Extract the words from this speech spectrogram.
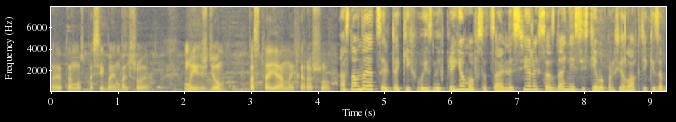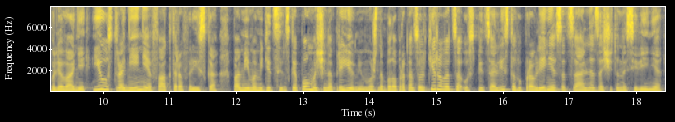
Поэтому спасибо им большое. Мы их ждем постоянно и хорошо. Основная цель таких выездных приемов в социальной сфере – создание системы профилактики заболеваний и устранение факторов риска. Помимо медицинской помощи на приеме можно было проконсультироваться у специалистов Управления социальной защиты населения.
